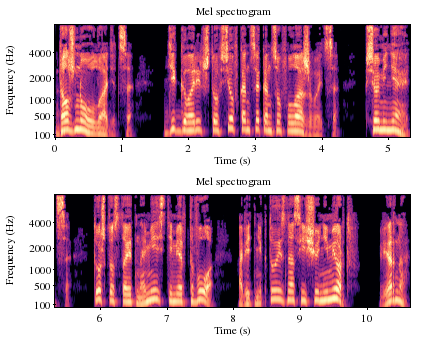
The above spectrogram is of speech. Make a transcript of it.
«Должно уладиться. Дик говорит, что все в конце концов улаживается. Все меняется. То, что стоит на месте, мертво, а ведь никто из нас еще не мертв, верно?»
